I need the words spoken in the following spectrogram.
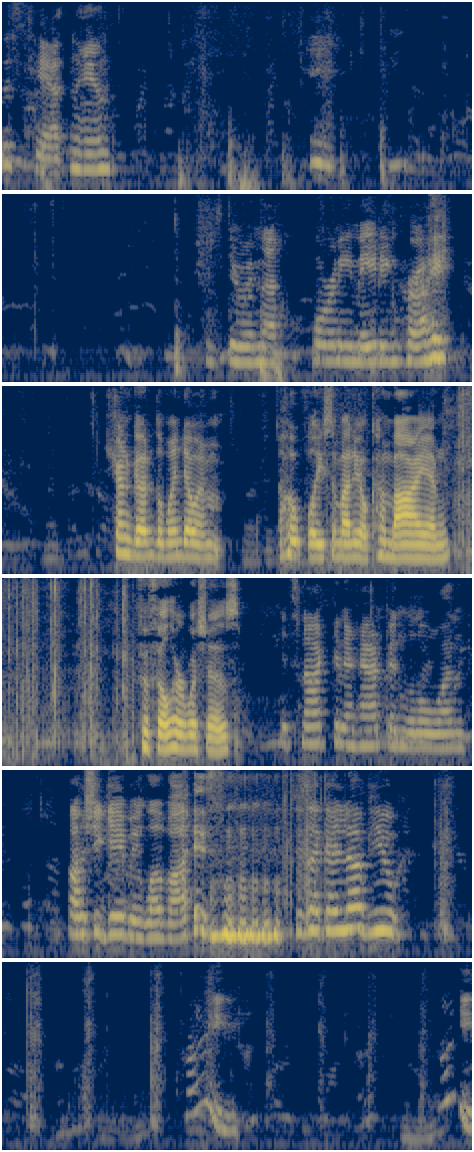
This cat, man. She's doing that horny mating cry. She's trying to go to the window and hopefully somebody will come by and fulfill her wishes. It's not gonna happen, little one. Oh, she gave me love eyes. She's like, I love you. Hi. Hi.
